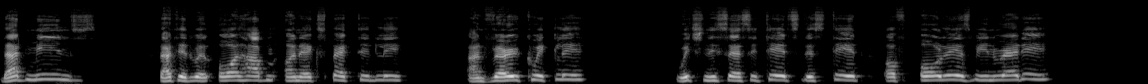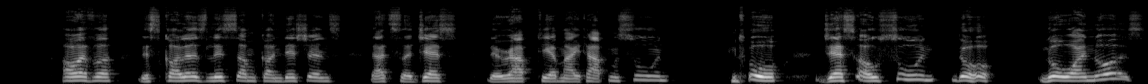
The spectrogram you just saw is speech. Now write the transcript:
That means that it will all happen unexpectedly and very quickly which necessitates the state of always being ready. However, the scholars list some conditions that suggest the rapture might happen soon. Though just how soon, though, no one knows.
